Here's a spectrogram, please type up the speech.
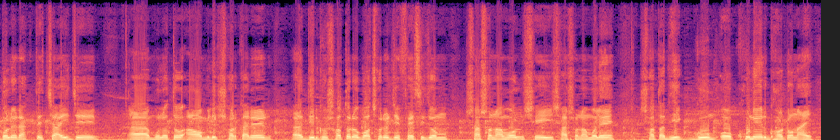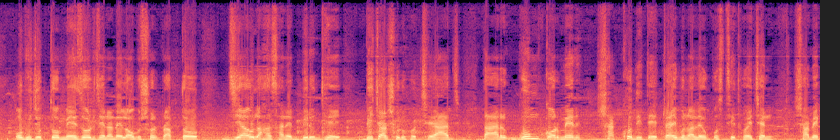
বলে রাখতে চাই যে মূলত আওয়ামী লীগ সরকারের দীর্ঘ সতেরো বছরের যে ফ্যাসিজম শাসনামল, সেই শাসনামলে শতাধিক গুম ও খুনের ঘটনায় অভিযুক্ত মেজর জেনারেল অবসরপ্রাপ্ত জিয়াউল আহসানের বিরুদ্ধে বিচার শুরু হচ্ছে আজ। তার গুম কর্মের সাক্ষ্য দিতে ট্রাইব্যুনালে উপস্থিত হয়েছেন সাবেক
